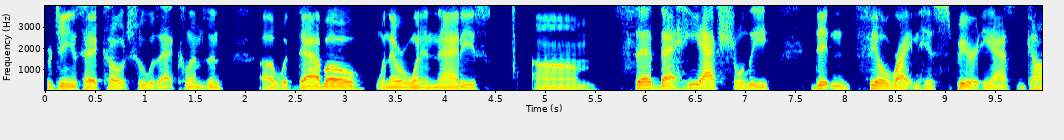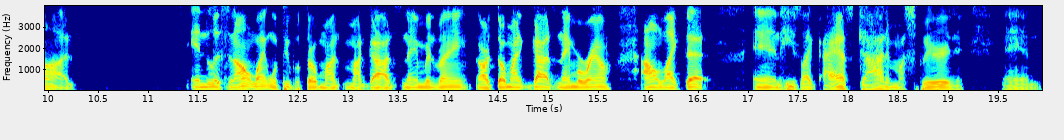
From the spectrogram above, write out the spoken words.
Virginia's head coach, who was at Clemson uh, with Dabo when they were winning natties, um, said that he actually didn't feel right in his spirit. He asked God, and listen, I don't like when people throw my, my God's name in vain or throw my God's name around. I don't like that. And he's like, I asked God in my spirit, and, and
